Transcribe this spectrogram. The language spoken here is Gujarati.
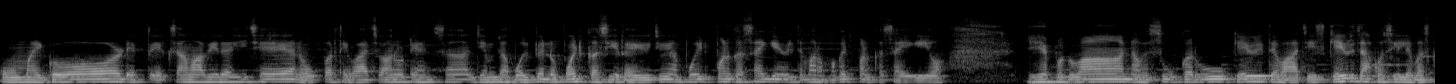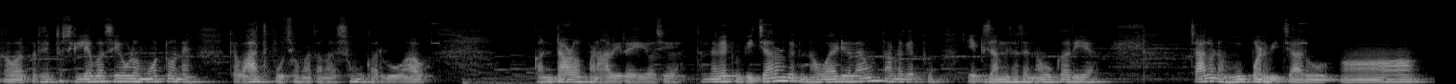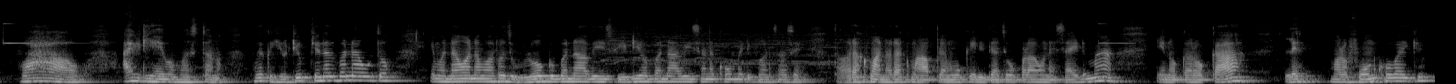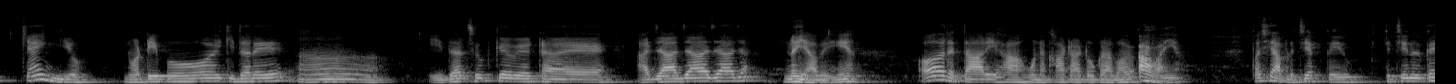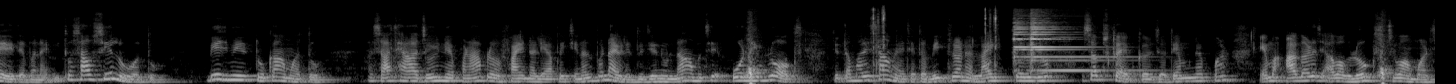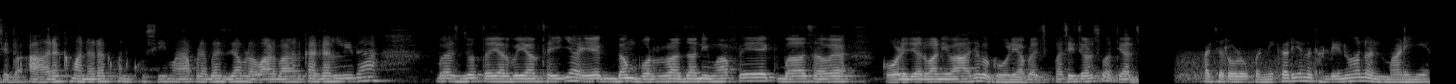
ઓ માય ગોડ, એક તો એક્ઝામ આવી રહી છે અને ઉપરથી વાંચવાનું ટેન્શન. જેમ ત્યાં બોલપેનનું પોઈન્ટ ઘસી રહ્યું છે, એમ પોઈન્ટ પણ ઘસાઈ ગયો, એવી રીતે મારો મગજ પણ ઘસાઈ ગયો. હે ભગવાન, હવે શું કરવું? કેવી રીતે વાંચીશ? કેવી રીતે આખો સિલેબસ કવર કરીશ? તો સિલેબસ એવડો મોટો ને કે વાત પૂછોમાં તમારે શું કરવું? આવ. કંટાળો પણ આવી રહ્યો છે. તમે કંઈક વિચારો ને, કંઈક નવો આઈડિયા લાવો ને તો આપણે કંઈક એક્ઝામની સાથે નવું કરીએ. ચાલો ને, હું પણ વિચારું. વાવ આઈડિયા એવો મસ્તનો હું એક યુટ્યુબ ચેનલ બનાવું તો, એમાં નવા નવા રોજ વ્લોગ બનાવીશ વીડિયો બનાવીશ અને કોમેડી પણ થશે. તો હરખમાં નરખમાં આપણે મૂકી દીધા ચોપડાઓને સાઈડમાં એનો કરો કા, લે, મારો ફોન ખોવાઈ ગયો. ક્યાંય ગયો? નોટી બોય કિધરે હે? ઇધર છુપ કે બેઠા હે? આજા આજા આજા આજા. નહીં આવે હે અરે તારી હા, હું ખાટા ઢોકળા ભાવે. આવા અહીંયા. પછી આપણે ચેક કર્યું કે ચેનલ કઈ રીતે બનાવી. તો સાવ સહેલું હતું. બે જ મિનિટનું કામ હતું. અને સાથે આ જોઈને પણ આપણે ફાઇનલી આપણી ચેનલ બનાવી લીધું જેનું નામ છે ઓડી બ્લોગ્સ જે તમારી સામે છે. તો મિત્રોને લાઇક કરજો સબસ્ક્રાઇબ કરજો. તેમને પણ એમાં આગળ જ આવા બ્લોગ્સ જોવા મળશે. તો આ હરખમાં નરખમાં ખુશીમાં આપણે બસ આપણે વાળ બાળ હરખા કરી લીધા. બસ જો તૈયાર બૈયાર થઈ ગયા. એકદમ વરરાજાની માફેક. બસ હવે ઘોડી ચડવાની વાહ છે. ઘોડી આપણે પછી ચડશું. અત્યારે આજે રોડ ઉપર નીકળીએ અને ઠંડીનો આનંદ માણીએ.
